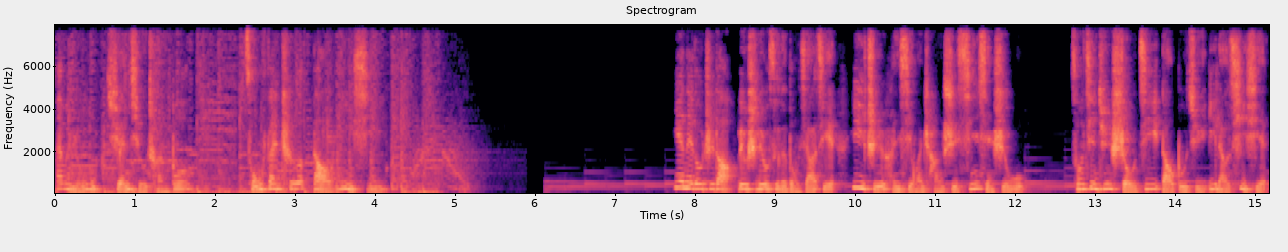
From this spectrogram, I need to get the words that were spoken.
爱问人物全球传播，从翻车到逆袭。业内都知道，六十六岁的董小姐一直很喜欢尝试新鲜事物，从进军手机到布局医疗器械。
